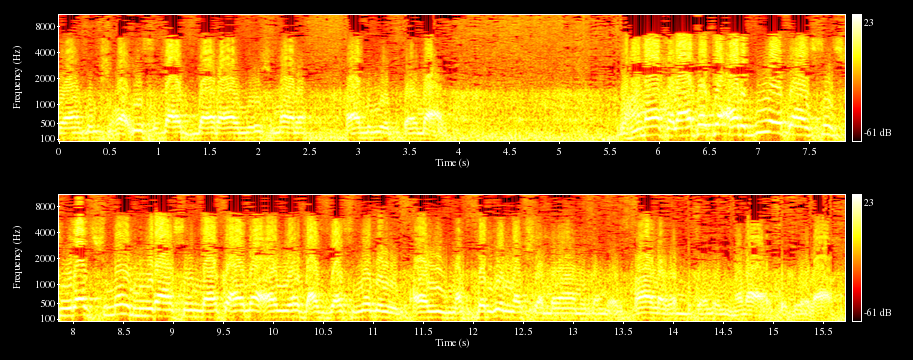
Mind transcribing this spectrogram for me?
بیان کو شمائی صفات دارات یہ شمارا قابلیت پیدا وهما خلافت عربية كأسي سورة شما ميراث باقاعدة آيات أجدس ندل آي مقدر نقش بيان قال ربك للملائكة والآخر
